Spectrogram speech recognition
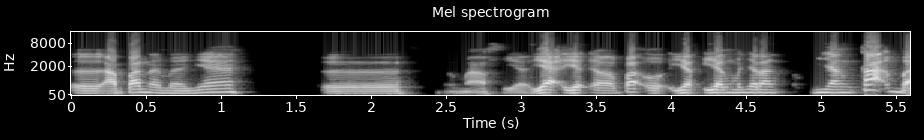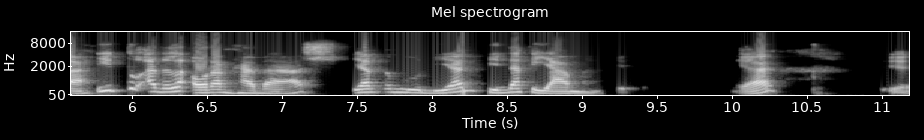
eh, apa namanya eh, maaf ya ya, ya apa oh, yang, yang menyerang yang Ka'bah itu adalah orang Habas yang kemudian pindah ke Yaman gitu ya, ya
